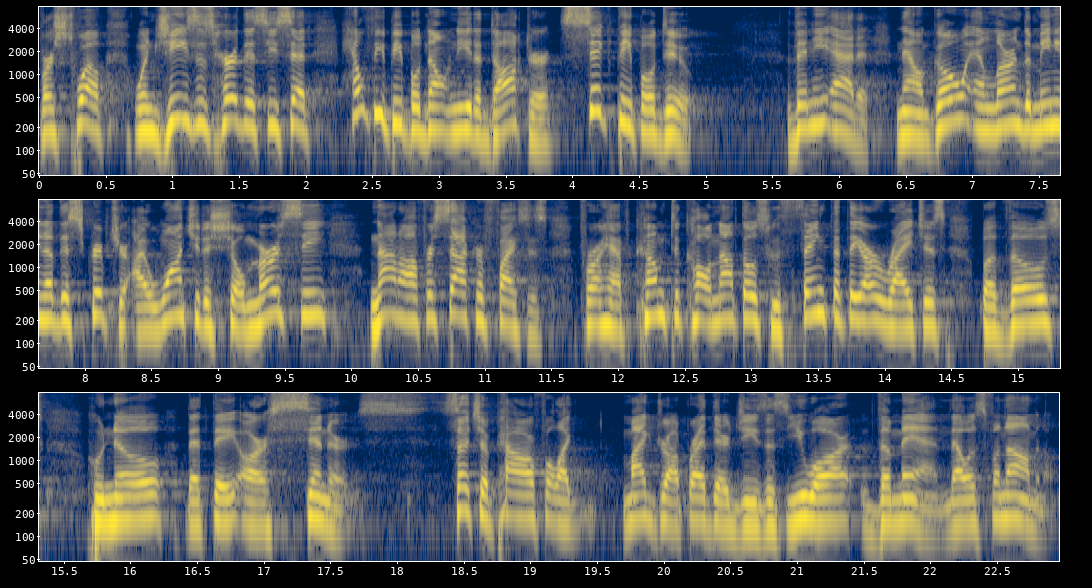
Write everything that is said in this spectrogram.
Verse 12, when Jesus heard this, he said, Healthy people don't need a doctor, sick people do. Then he added, Now go and learn the meaning of this scripture. I want you to show mercy, not offer sacrifices, for I have come to call not those who think that they are righteous, but those who know that they are sinners. Such a powerful, like, mic drop right there, Jesus. You are the man. That was phenomenal.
